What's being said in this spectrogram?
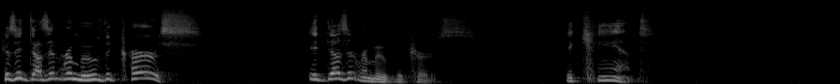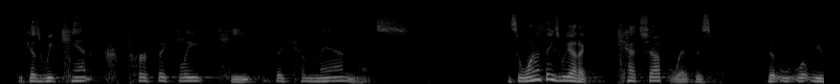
Because it doesn't remove the curse. It doesn't remove the curse. It can't. Because we can't perfectly keep the commandments. And so, one of the things we got to catch up with is that what we,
